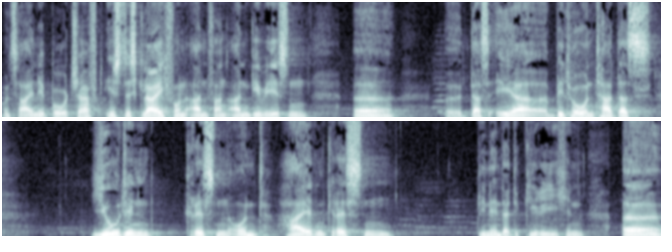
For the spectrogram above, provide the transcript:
und seine Botschaft ist es gleich von Anfang an gewesen, äh, dass er betont hat, dass Juden, Christen und Heidenchristen, die nennt er die Griechen, äh,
